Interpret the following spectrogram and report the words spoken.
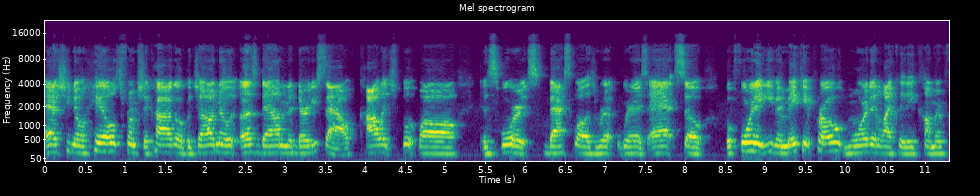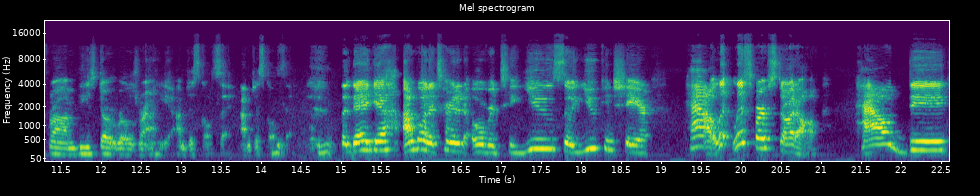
as you know, hails from Chicago, but y'all know us down in the dirty South, college football and sports, basketball is re- where it's at. So before they even make it pro, more than likely they coming from these dirt roads around here. I'm just gonna say. I'm just gonna say. So Danielle, I'm gonna turn it over to you so you can share how. Let, let's first start off. How did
